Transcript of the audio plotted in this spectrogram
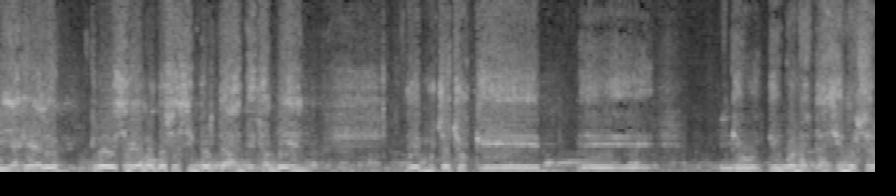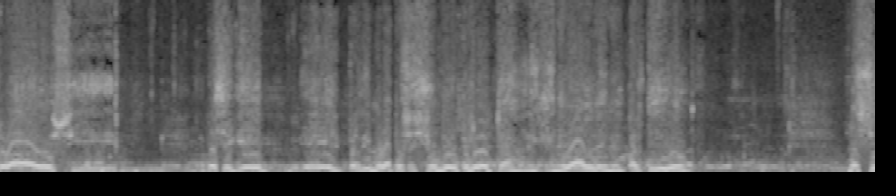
Eh, líneas generales creo que sacamos cosas importantes también. De muchachos que, eh, que, bueno, están siendo observados y me parece que eh, perdimos la posesión de pelota en general en el partido. No sé,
